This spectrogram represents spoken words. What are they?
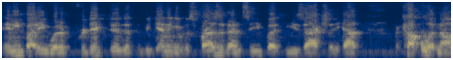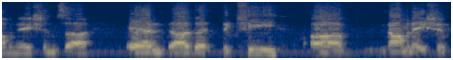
anybody would have predicted at the beginning of his presidency, but he's actually had a couple of nominations. Uh, and uh, the, the key uh, nomination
